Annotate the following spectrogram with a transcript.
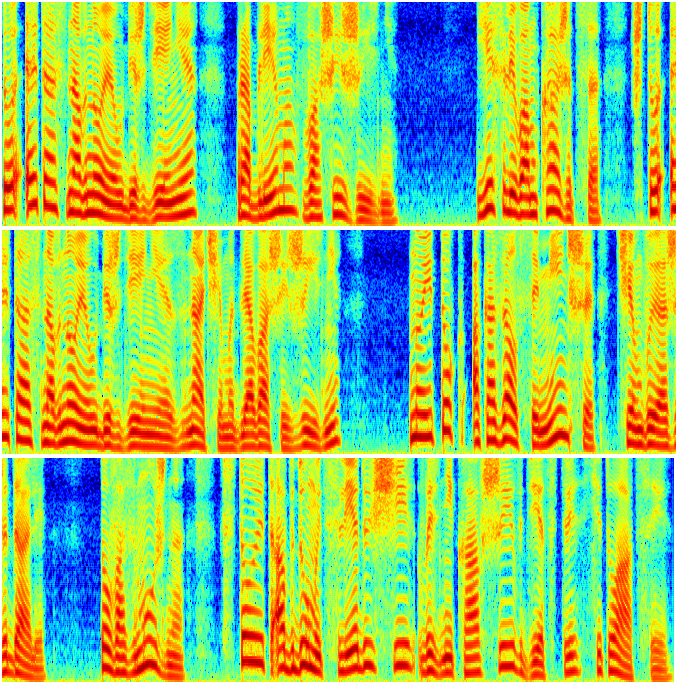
то это основное убеждение, проблема в вашей жизни. Если вам кажется, что это основное убеждение значимо для вашей жизни, но итог оказался меньше, чем вы ожидали, то, возможно, стоит обдумать следующие возникавшие в детстве ситуации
